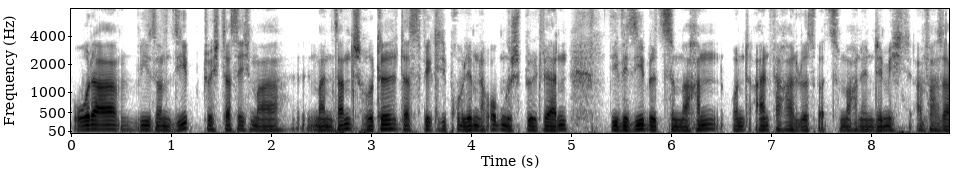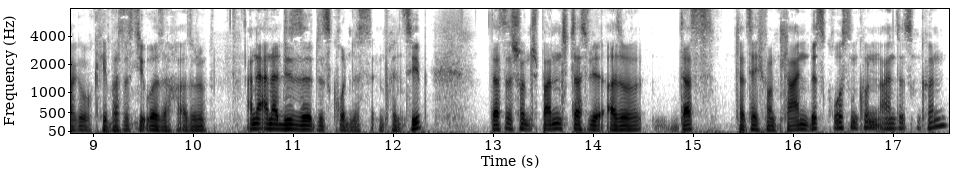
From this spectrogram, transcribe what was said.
oder wie so ein Sieb, durch das ich mal meinen Sand rüttel, dass wirklich die Probleme nach oben gespült werden, die visibel zu machen und einfacher lösbar zu machen, indem ich einfach sage, okay, was ist die Ursache? Also eine Analyse des Grundes im Prinzip. Das ist schon spannend, dass wir also das tatsächlich von kleinen bis großen Kunden einsetzen können,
